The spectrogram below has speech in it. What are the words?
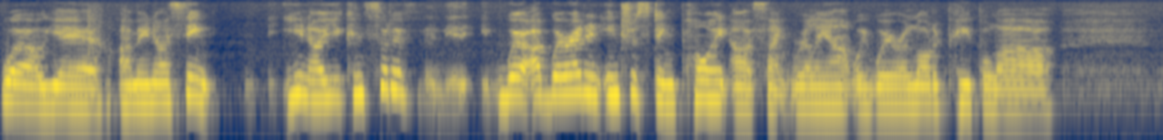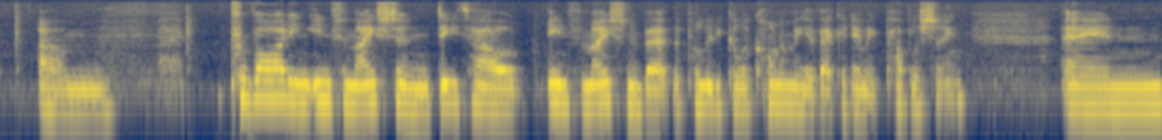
Well, yeah. I mean, I think you know you can sort of we're we're at an interesting point, I think, really, aren't we? Where a lot of people are. Um, providing information, detailed information about the political economy of academic publishing. And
